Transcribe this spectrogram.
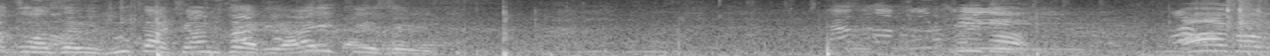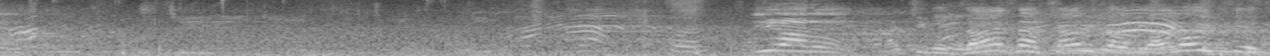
აწვაზე ლუკა ჩამსარი აი წესე ვიდა აგორე იარე აჩიგო ზახა ჩამსარი არ მოიწიეს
